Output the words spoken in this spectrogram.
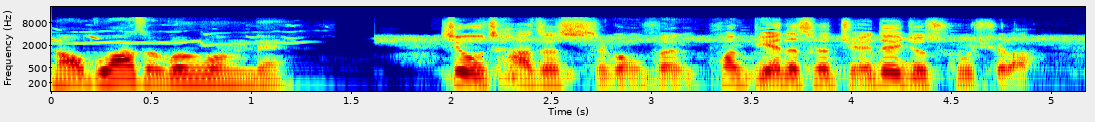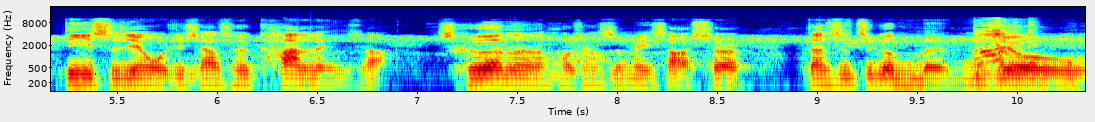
脑瓜子嗡嗡的，就差这十公分，换别的车绝对就出去了。第一时间我就下车看了一下，车呢好像是没啥事儿，但是这个门就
